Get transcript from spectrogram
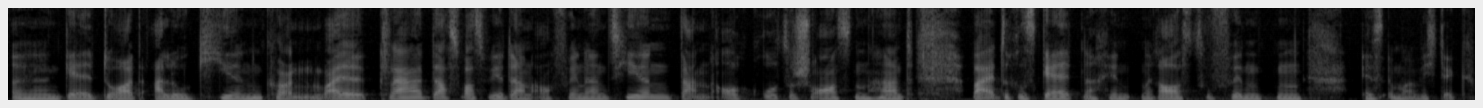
äh, Geld dort allokieren können. Weil klar, das, was wir dann auch finanzieren, dann auch auch große Chancen hat, weiteres Geld nach hinten rauszufinden, ist immer wichtig.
